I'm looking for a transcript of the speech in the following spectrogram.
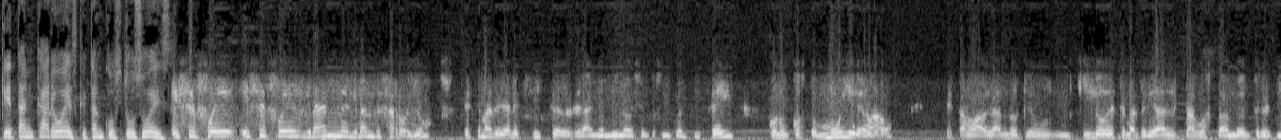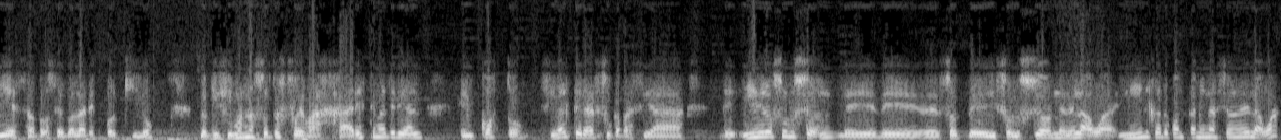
¿qué tan caro es? ¿Qué tan costoso es? Ese fue ese fue el gran el gran desarrollo. Este material existe desde el año 1956 con un costo muy elevado. Estamos hablando que un kilo de este material está costando entre 10 a 12 dólares por kilo. Lo que hicimos nosotros fue bajar este material en costo sin alterar su capacidad de hidrosolución, de, de, de so- de disolución en el agua, ni de contaminación en el agua,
